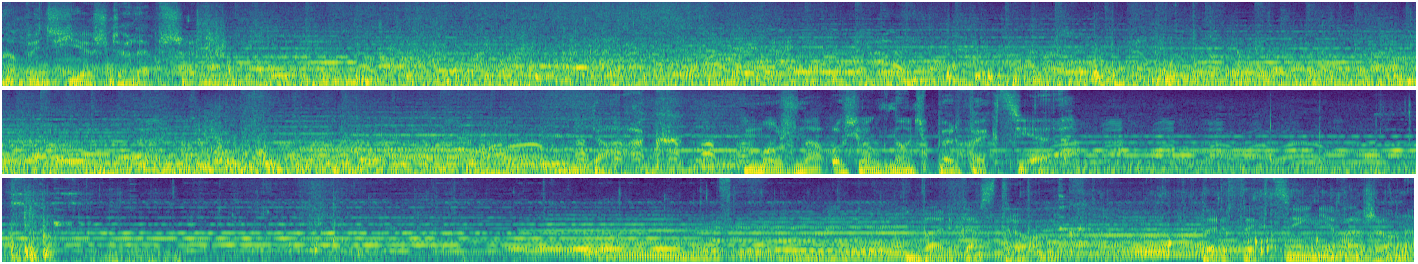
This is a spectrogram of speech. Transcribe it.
można być jeszcze lepszym? Tak, można osiągnąć perfekcję. Warka Strong. Perfekcyjnie ważona.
